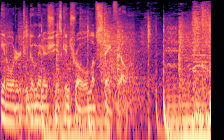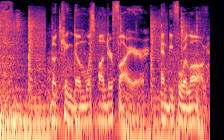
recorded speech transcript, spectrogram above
in order to diminish his control of Stateville. The kingdom was under fire, and before long,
